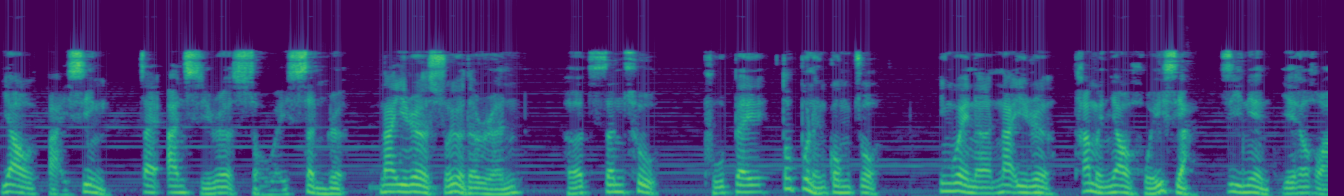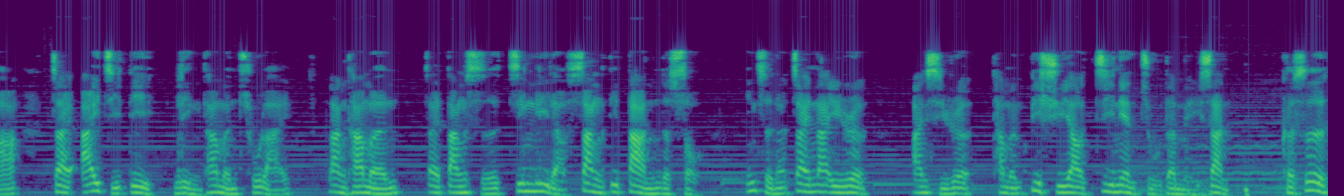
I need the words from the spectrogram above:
要百姓在安息日守为圣日。那一日，所有的人和牲畜、仆婢都不能工作，因为呢，那一日他们要回想纪念耶和华在埃及地领他们出来，让他们在当时经历了上帝大能的手。因此呢，在那一日，安息日，他们必须要纪念主的美善。可是，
